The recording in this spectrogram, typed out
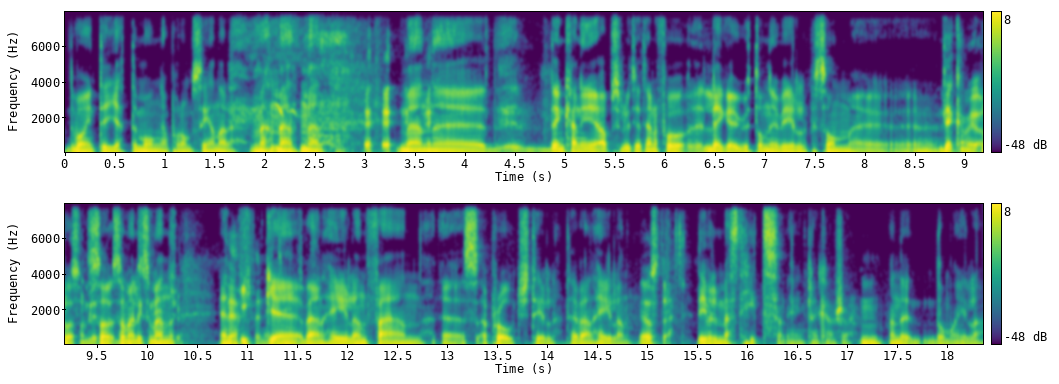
Det var inte jättemånga på de senare. Men, men, men, men eh, den kan ni absolut jättegärna få lägga ut om ni vill som, eh, Det kan vi göra På- som så- som en liksom en- en Definitivt. icke Van Halen-fan eh, approach till, till Van Halen. Just det. Det är väl mest hitsen egentligen kanske. Mm. Men det är de man gillar.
